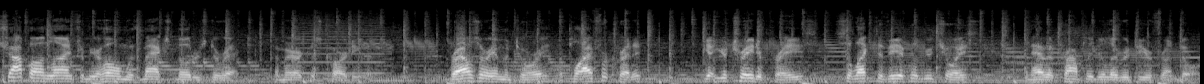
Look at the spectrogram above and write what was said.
Shop online from your home with Max Motors Direct, America's car dealer. Browse our inventory, apply for credit, get your trade appraised, select the vehicle of your choice, and have it promptly delivered to your front door.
